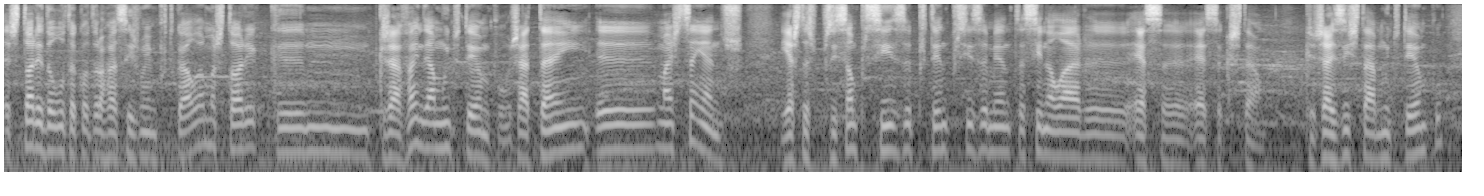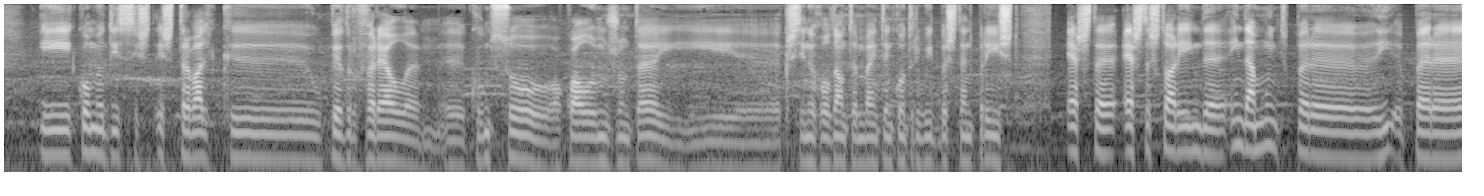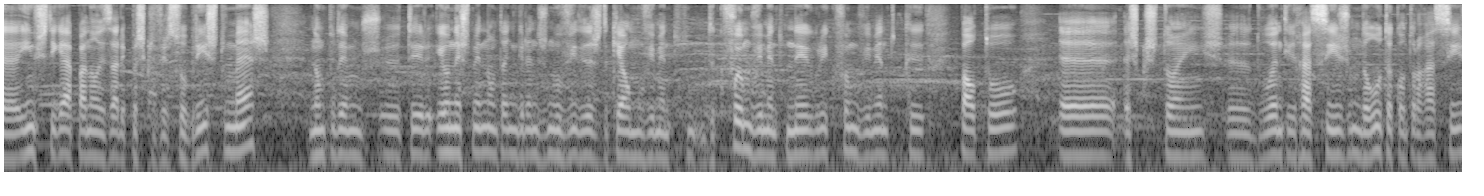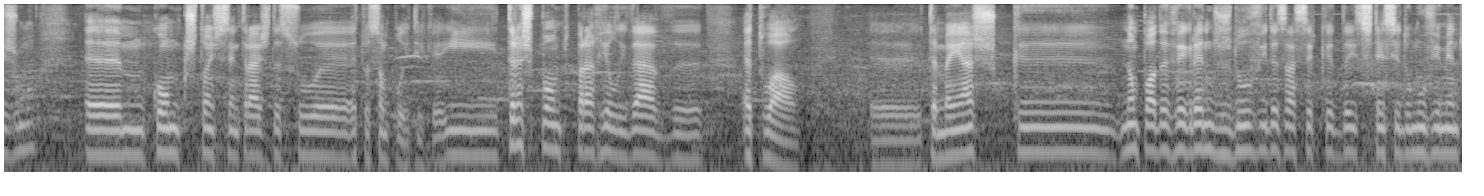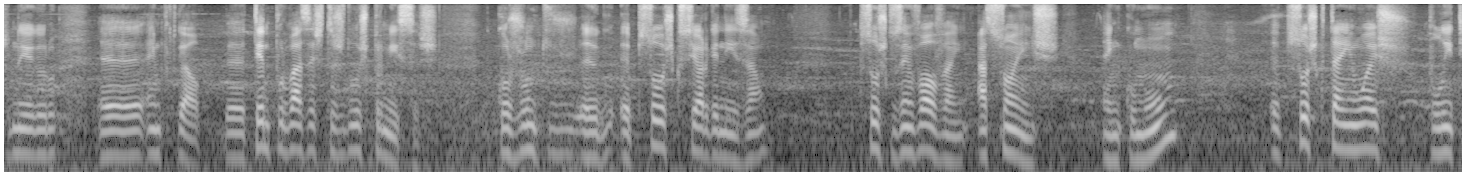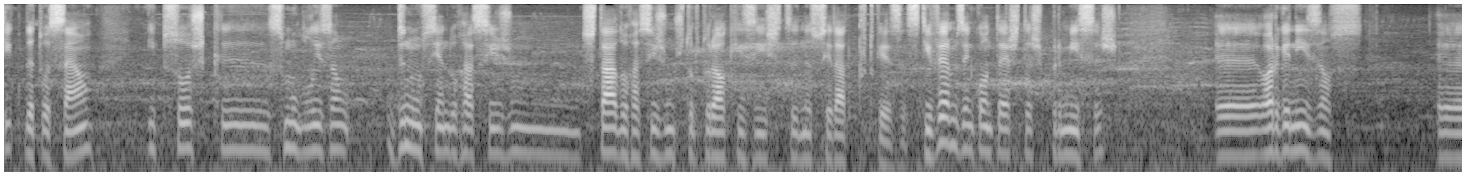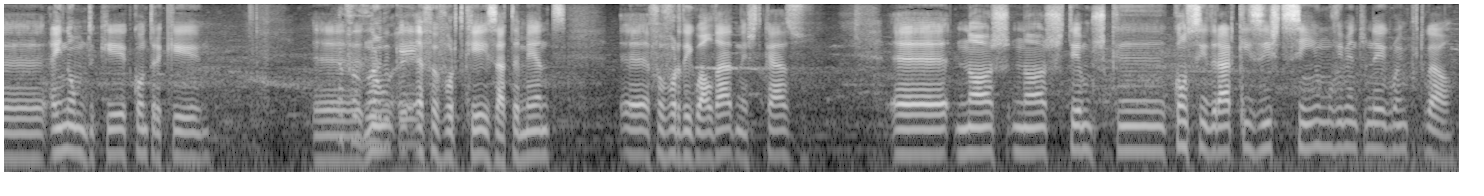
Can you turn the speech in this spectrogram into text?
A história da luta contra o racismo em Portugal é uma história que, que já vem de há muito tempo, já tem eh, mais de 100 anos. E esta exposição precisa, pretende precisamente assinalar eh, essa, essa questão, que já existe há muito tempo e, como eu disse, este, este trabalho que o Pedro Varela eh, começou, ao qual eu me juntei, e eh, a Cristina Roldão também tem contribuído bastante para isto, esta, esta história ainda, ainda há muito para, para investigar, para analisar e para escrever sobre isto, mas não podemos eh, ter. Eu, neste momento, não tenho grandes dúvidas de que é um movimento, de que foi um movimento negro e que foi um movimento que pautou uh, as questões uh, do antirracismo, da luta contra o racismo. Um, ehm, como questões centrais da sua atuação política e transpondo para a realidade atual eh, também acho que não pode haver grandes dúvidas acerca da existência do movimento negro uh, em Portugal, uh, tendo por base estas duas premissas: conjuntos, pessoas que se organizam, pessoas que desenvolvem ações em comum, pessoas que têm um eixo político de atuação e pessoas que se mobilizam denunciando o racismo de Estado, o racismo estrutural que existe na sociedade portuguesa. Se tivermos em conta estas premissas, uh, organizam-se uh, em nome de quê, contra quê, uh, a, favor não, quê? a favor de quê, exatamente, a favor da igualdade, neste caso. nós, nós temos que considerar que existe sim um movimento negro em Portugal.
